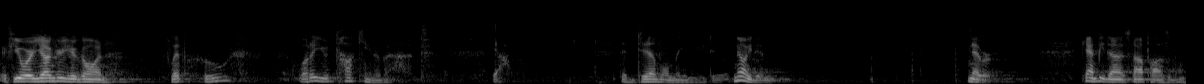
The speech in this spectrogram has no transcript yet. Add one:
If you were younger, you're going, Flip, who? What are you talking about? The devil made me do it. No, he didn't. Never. Can't be done. It's not possible.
